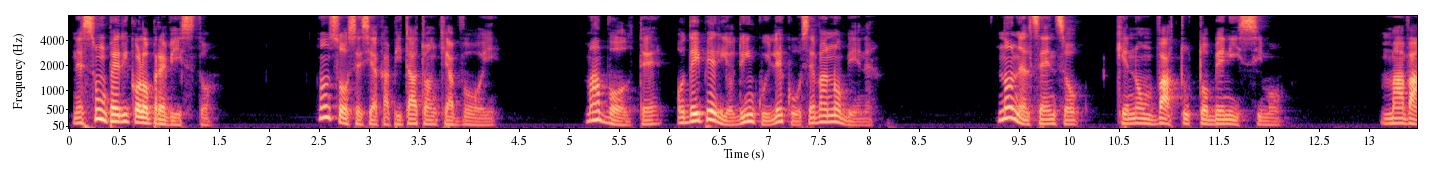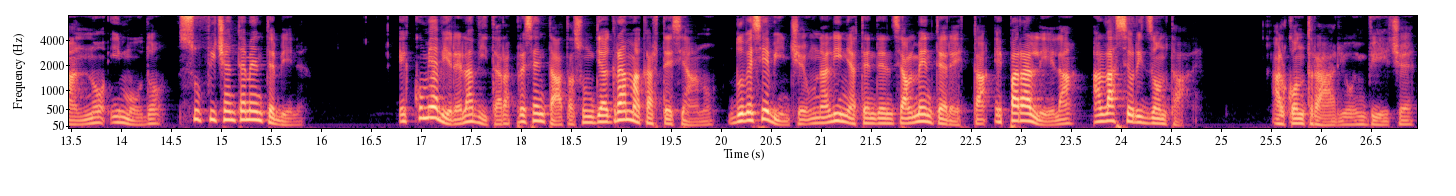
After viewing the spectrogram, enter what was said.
Nessun pericolo previsto. Non so se sia capitato anche a voi, ma a volte ho dei periodi in cui le cose vanno bene. Non nel senso che non va tutto benissimo, ma vanno in modo sufficientemente bene. È come avere la vita rappresentata su un diagramma cartesiano dove si evince una linea tendenzialmente retta e parallela all'asse orizzontale. Al contrario, invece,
